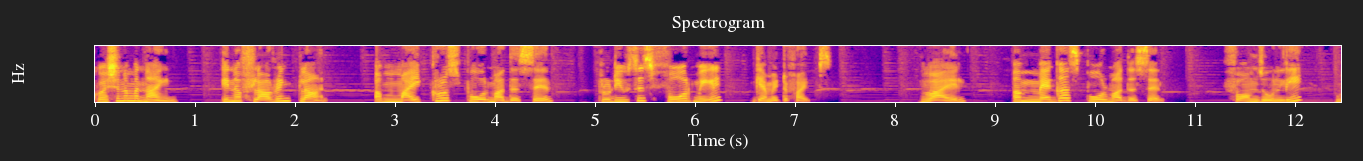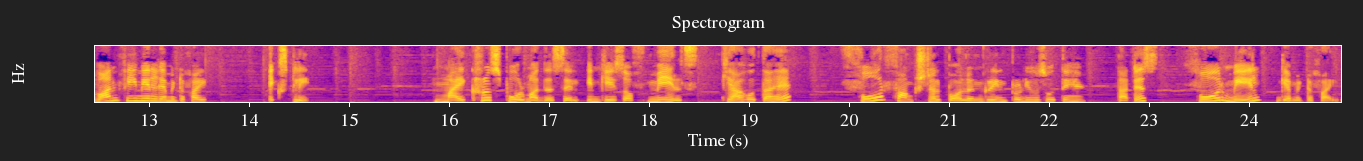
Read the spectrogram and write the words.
Question number nine in a flowering plant a microspore mother cell produces four male gametophytes while a megaspore mother cell forms only one female gametophyte explain microspore mother cell in case of males क्या होता है? Four functional pollen grain produce होते हैं. That is four male gametophyte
